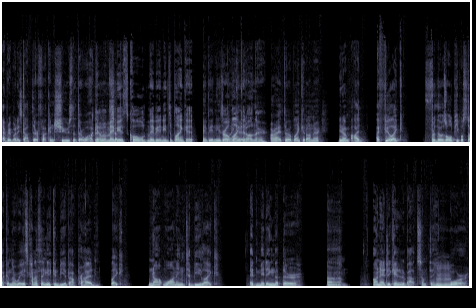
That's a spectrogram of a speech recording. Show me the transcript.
everybody's got their fucking shoes that they're walking. Yeah, but in, maybe so it's cold. Maybe it needs a blanket. maybe it needs Throw a blanket. on there. All right, throw a blanket on there. You know, I I feel like for those old people stuck in their ways kind of thing, it can be about pride, like not wanting to be like admitting that they're um uneducated about something Mhm. or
